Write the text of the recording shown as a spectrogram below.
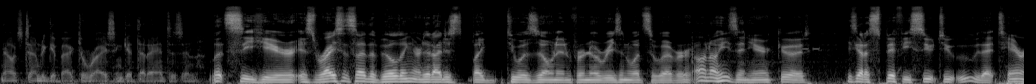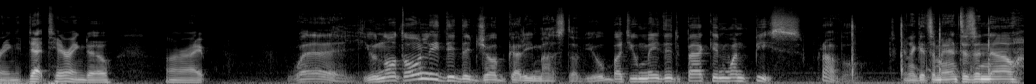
Now it's time to get back to Rais and get that antizin. Let's see here. Is Rais inside the building, or did I just, like, do a zone in for no reason whatsoever? Oh, no, he's in here. Good. He's got a spiffy suit, too. Ooh, that tearing. That tearing, though. Alright. Well, you not only did the job Karim asked of you, but you made it back in one piece. Bravo. Can I get some antizin now?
